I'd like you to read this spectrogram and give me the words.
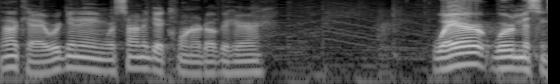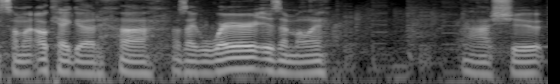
Okay, we're getting, we're starting to get cornered over here. Where? We're missing someone. Okay, good. Uh, I was like, where is Emily? Ah, shoot.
